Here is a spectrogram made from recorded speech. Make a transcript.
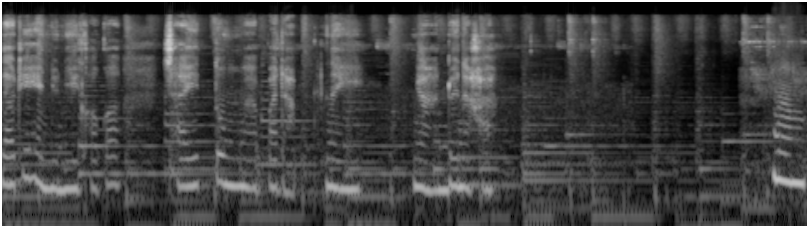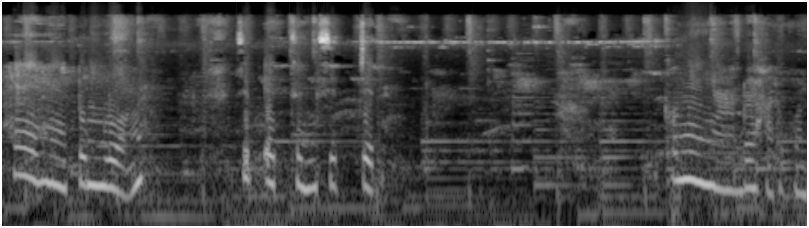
แล้วที่เห็นอยู่นี้เขาก็ใช้ตุงมาประดับในงานด้วยนะคะ เมืองแพร่แห่ตุงหลวง 11ถึง17เขามีงานด้วยค่ะทุกคน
